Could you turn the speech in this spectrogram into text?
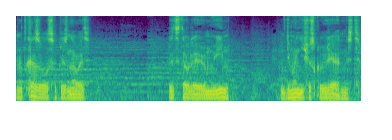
отказывался признавать представляемую им демоническую реальность.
